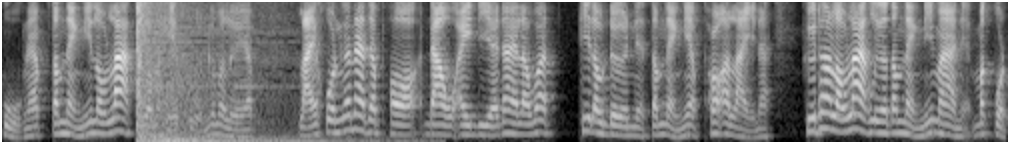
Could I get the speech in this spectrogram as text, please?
ผูกนะครับตำแหน่งนี้เราลากเรือมาเหสวนขึ้นมาเลยครับหลายคนก็น่าจะพอเดาไอเดียได้แล้วว่า ที่เราเดินเนี่ยตำแหน่งเนี่ยเพราะอะไรนะคือถ้าเราลากเรือตำแหน่งนี้มาเนี่ยมากด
